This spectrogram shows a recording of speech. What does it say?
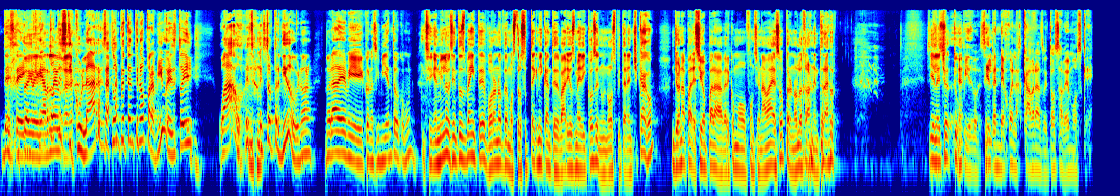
De, este De agregarle- testicular es completamente nuevo para mí, güey. Estoy Wow, estoy sorprendido. No, no era de mi conocimiento común. Sí, en 1920, Voronov demostró su técnica ante varios médicos en un hospital en Chicago. John apareció para ver cómo funcionaba eso, pero no lo dejaron entrar. Y el hecho Estúpido. Es y el el- pendejo de las cabras, güey. Todos sabemos que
